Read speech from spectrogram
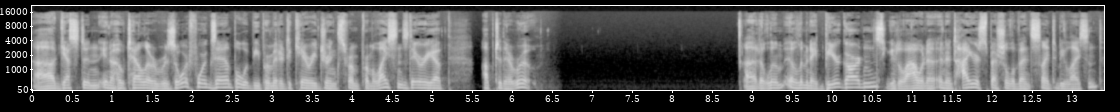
A guest in, in a hotel or a resort, for example, would be permitted to carry drinks from, from a licensed area up to their room uh, to elim- eliminate beer gardens. You could allow an, an entire special event site to be licensed.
